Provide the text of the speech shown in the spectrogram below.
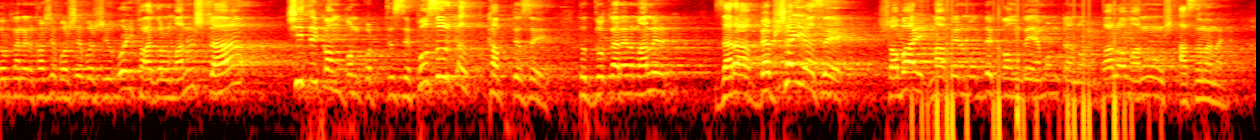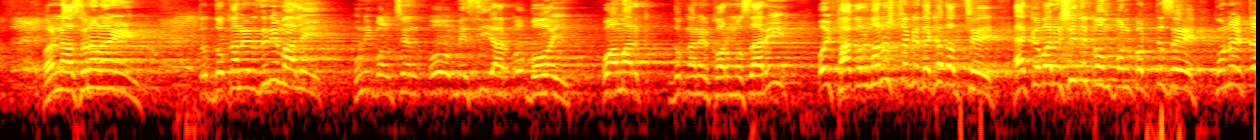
দোকানের পাশে বসে বসে ওই পাগল মানুষটা শীতে কম্পন করতেছে, প্রচুর কাঁপতেছে। তো দোকানের মালের যারা ব্যবসায়ী আছে, সবাই মাপের মধ্যে কম দেয়, এমনটা নয়। ভালো মানুষ আছে না নাই? বলেন আছে না নাই? তো দোকানের যিনি মালিক, উনি বলছেন, ও মেসিয়ার ও বয়, ও আমার দোকানের কর্মচারী, ওই পাগল মানুষটাকে দেখা যাচ্ছে, একেবারে শীতে কম্পন করতেছে, কোনো একটা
